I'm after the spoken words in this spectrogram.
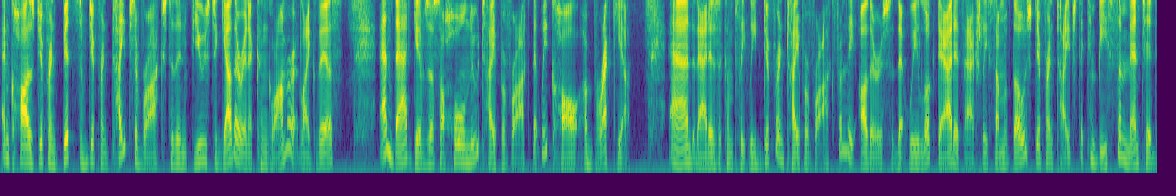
and cause different bits of different types of rocks to then fuse together in a conglomerate like this. And that gives us a whole new type of rock that we call a breccia. And that is a completely different type of rock from the others that we looked at. It's actually some of those different types that can be cemented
